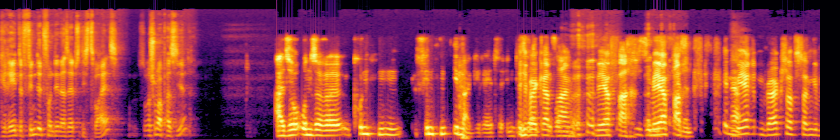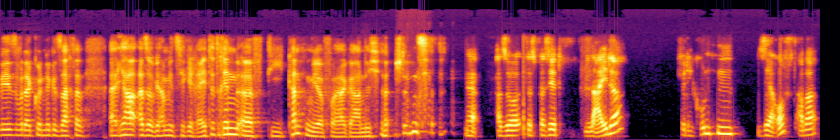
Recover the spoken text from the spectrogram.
Geräte findet, von denen er selbst nichts weiß. So schon mal passiert? Also unsere Kunden finden immer Geräte in dieser Ich wollte gerade sagen, mehrfach, mehrfach in ja. mehreren Workshops schon gewesen, wo der Kunde gesagt hat, äh, ja, also wir haben jetzt hier Geräte drin, äh, die kannten wir vorher gar nicht. Stimmt's? Ja, also das passiert leider für den Kunden sehr oft, aber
